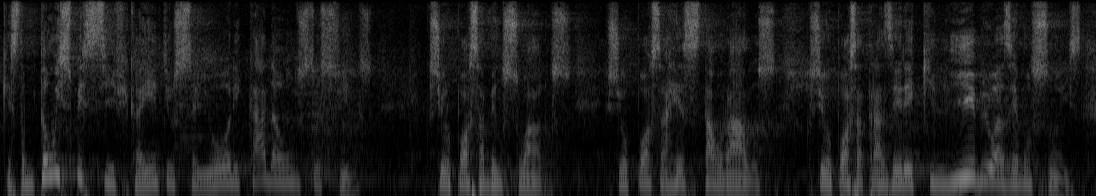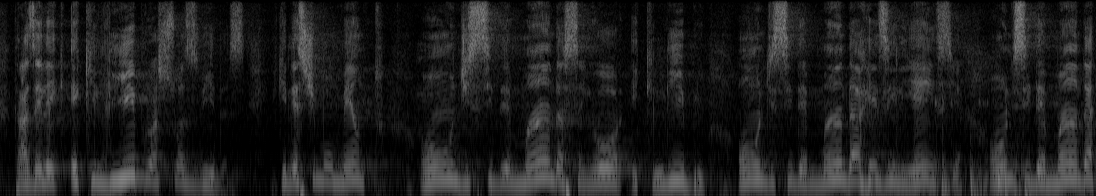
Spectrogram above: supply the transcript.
questão tão específica entre o Senhor e cada um dos teus filhos, que o Senhor possa abençoá-los, que o Senhor possa restaurá-los, que o Senhor possa trazer equilíbrio às emoções, trazer equilíbrio às suas vidas, que neste momento onde se demanda, Senhor, equilíbrio, onde se demanda resiliência, onde se demanda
